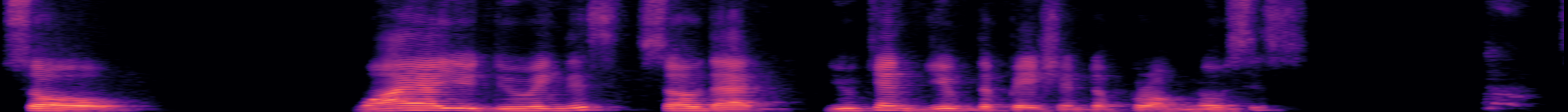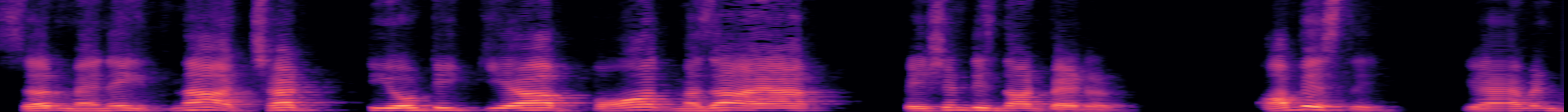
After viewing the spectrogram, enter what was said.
So why are you doing this? So that you can give the patient a prognosis. Sir मैंने a chat टीओटी किया बहुत मजा आया। Patient is not better obviously you haven't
